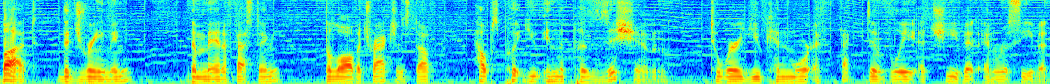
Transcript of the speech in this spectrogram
But the dreaming, the manifesting, the law of attraction stuff helps put you in the position to where you can more effectively achieve it and receive it.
